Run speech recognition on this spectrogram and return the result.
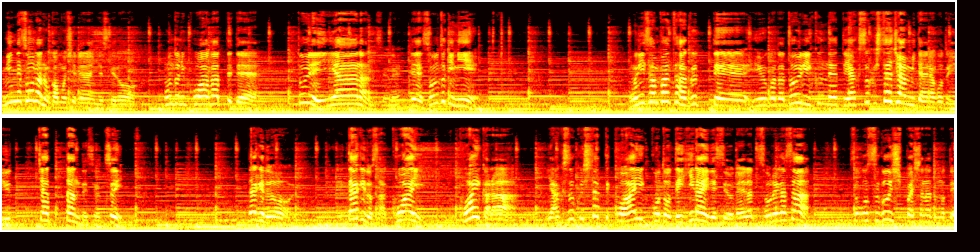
みんなそうなのかもしれないんですけど、本当に怖がってて、トイレ嫌なんですよね。で、その時に、お兄さんパンツ履くっていうことはトイレ行くんだよって約束したじゃんみたいなこと言っちゃったんですよ、つい。だけど、だけどさ、怖い。怖いから、約束したって怖いことできないですよね。だってそれがさ、そこすごい失敗したなと思って、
